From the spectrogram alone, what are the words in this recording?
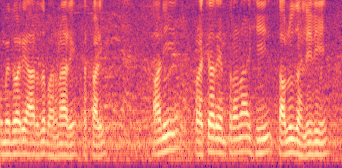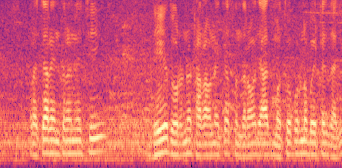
उमेदवारी अर्ज भरणार आहे सकाळी. आणि प्रचार यंत्रणा ही चालू झालेली आहे. प्रचार यंत्रणेची ध्येय धोरणं ठरवण्याच्या संदर्भामध्ये आज महत्त्वपूर्ण बैठक झाली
